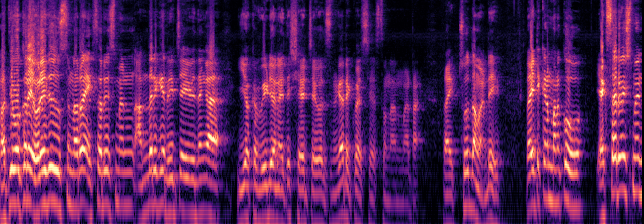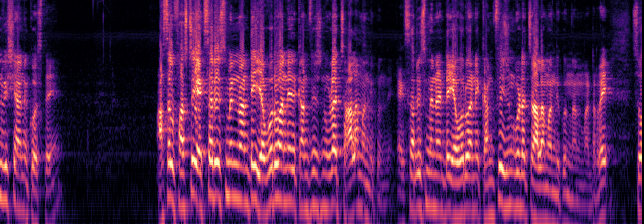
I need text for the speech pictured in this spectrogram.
ప్రతి ఒక్కరు ఎవరైతే చూస్తున్నారో ఎక్సర్విస్మెన్ అందరికీ రీచ్ అయ్యే విధంగా ఈ యొక్క వీడియోని అయితే షేర్ చేయవలసిందిగా రిక్వెస్ట్ చేస్తున్నాను అనమాట రైట్ చూద్దామండి. రైట్ ఇక్కడ మనకు ఎక్సర్విస్మెన్ విషయానికి వస్తే అసలు ఫస్ట్ ఎక్సర్విస్మెన్ అంటే ఎవరు అనేది కన్ఫ్యూజన్ కూడా చాలా మందికి ఉంది. ఎక్సర్విస్మెన్ అంటే ఎవరు అనే కన్ఫ్యూజన్ కూడా చాలా మందికి ఉంది అనమాట రైట్ సో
